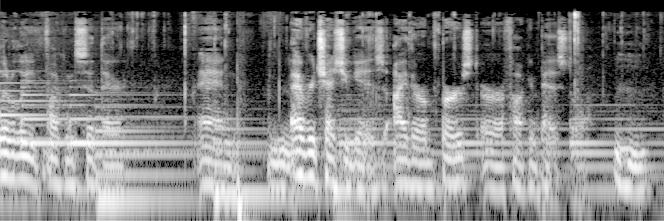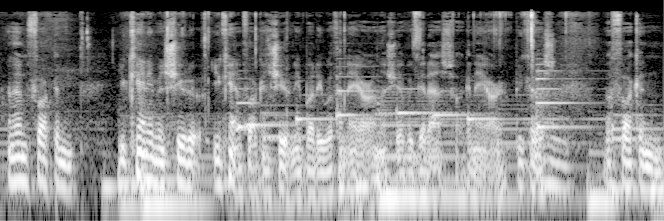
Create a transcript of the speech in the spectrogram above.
literally fucking sit there, and every chance you get is either a burst or a fucking pistol. hmm And then fucking, you can't even shoot it. You can't fucking shoot anybody with an AR unless you have a good ass fucking AR because Mhm. the fucking,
